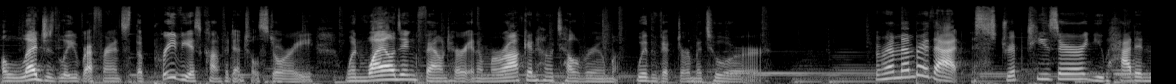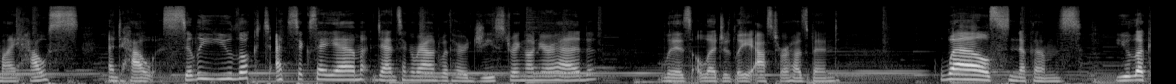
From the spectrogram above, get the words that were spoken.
allegedly referenced the previous confidential story when Wilding found her in a Moroccan hotel room with Victor Mature. Remember that strip teaser you had in my house and how silly you looked at 6 a.m. dancing around with her G string on your head? Liz allegedly asked her husband. Well, Snookums, you look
